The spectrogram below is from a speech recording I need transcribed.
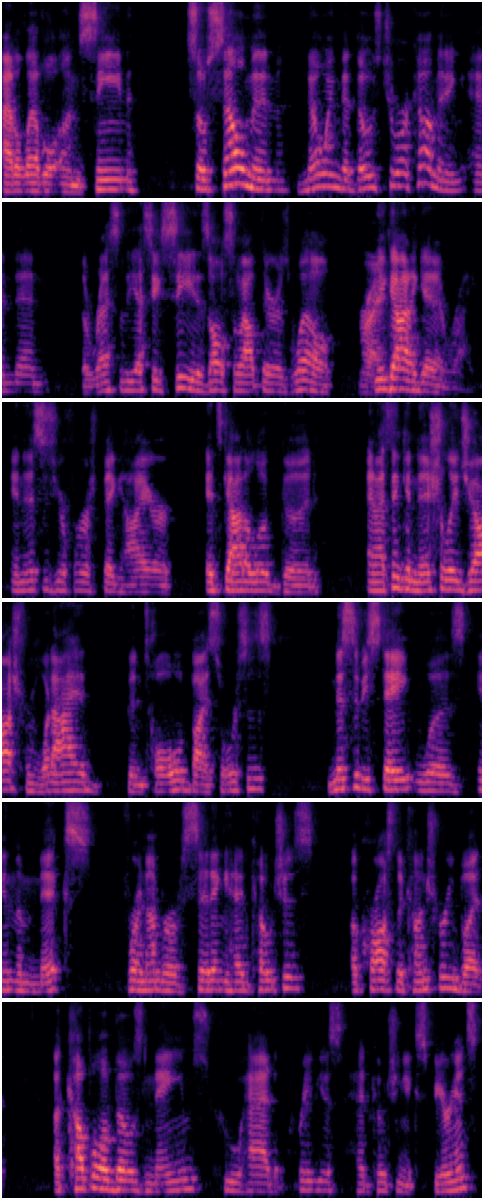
at a level unseen. So, Selmon, knowing that those two are coming, and then the rest of the SEC is also out there as well, Right. you got to get it right. And this is your first big hire. It's got to look good. And I think initially, Josh, from what I had been told by sources, Mississippi State was in the mix for a number of sitting head coaches across the country, but a couple of those names who had previous head coaching experience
